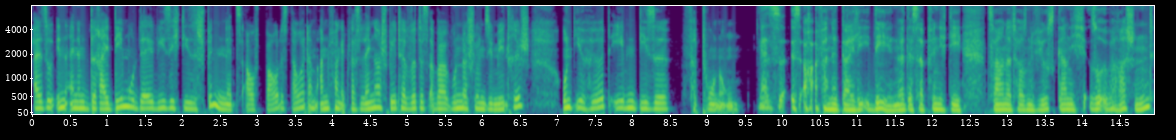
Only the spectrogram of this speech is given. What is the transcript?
also in einem 3D-Modell, wie sich dieses Spinnennetz aufbaut. Es dauert am Anfang etwas länger, später wird es aber wunderschön symmetrisch und ihr hört eben diese Vertonung. Ja, es ist auch einfach eine geile Idee. Ne? Deshalb finde ich die 200.000 Views gar nicht so überraschend,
